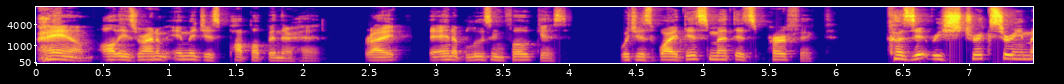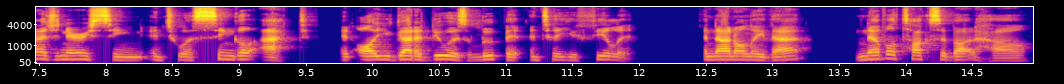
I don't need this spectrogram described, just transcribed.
Bam! All these random images pop up in their head, right? They end up losing focus, which is why this method is perfect. Because it restricts your imaginary scene into a single act, and all you gotta do is loop it until you feel it. And not only that, Neville talks about how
